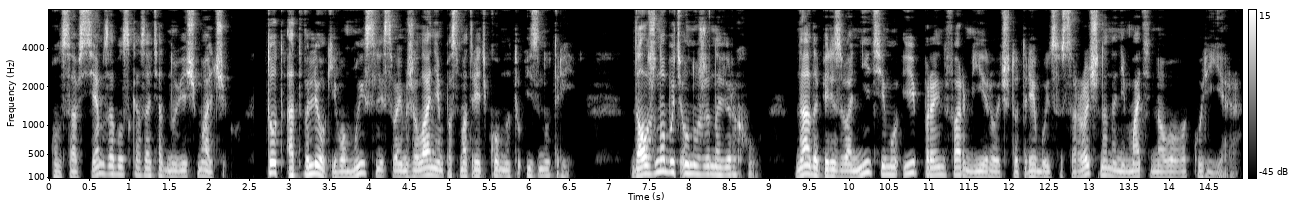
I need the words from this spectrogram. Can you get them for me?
он совсем забыл сказать одну вещь мальчику. Тот отвлек его мысли своим желанием посмотреть комнату изнутри. Должно быть, он уже наверху. Надо перезвонить ему и проинформировать, что требуется срочно нанимать нового курьера.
